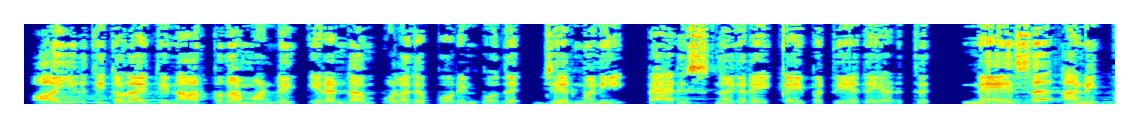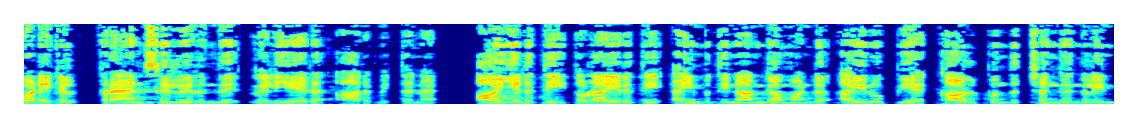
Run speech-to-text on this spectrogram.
ஆயிரத்தி தொள்ளாயிரத்தி நாற்பதாம் ஆண்டு இரண்டாம் உலக போரின் போது ஜெர்மனி பாரிஸ் நகரை கைப்பற்றியதை அடுத்து நேச அணிப்படைகள் பிரான்சில் இருந்து வெளியேற ஆரம்பித்தன. ஆயிரத்தி தொள்ளாயிரத்தி ஐம்பத்தி நான்காம் ஆண்டு ஐரோப்பிய கால்பந்து சங்கங்களின்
